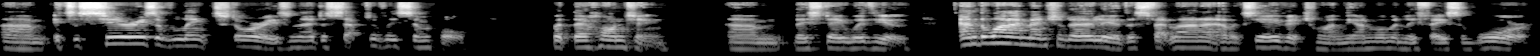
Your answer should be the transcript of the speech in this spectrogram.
Um, it's a series of linked stories, and they're deceptively simple, but they're haunting. Um, they stay with you. And the one I mentioned earlier, the Svetlana Alexievich one, The Unwomanly Face of War.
